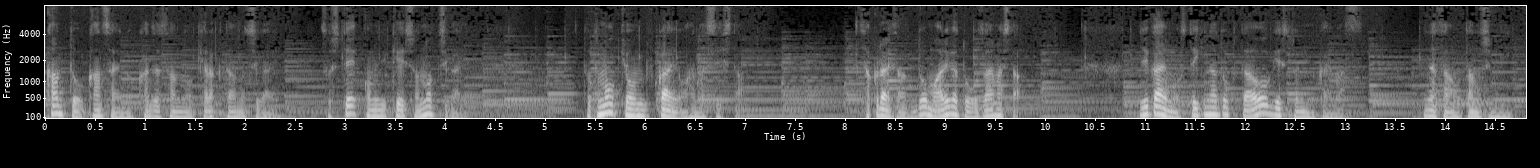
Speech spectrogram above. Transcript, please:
関東、関西の患者さんのキャラクターの違い、そしてコミュニケーションの違い。とても興味深いお話でした。桜井さんどうもありがとうございました。次回も素敵なドクターをゲストに迎えます。皆さんお楽しみに。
